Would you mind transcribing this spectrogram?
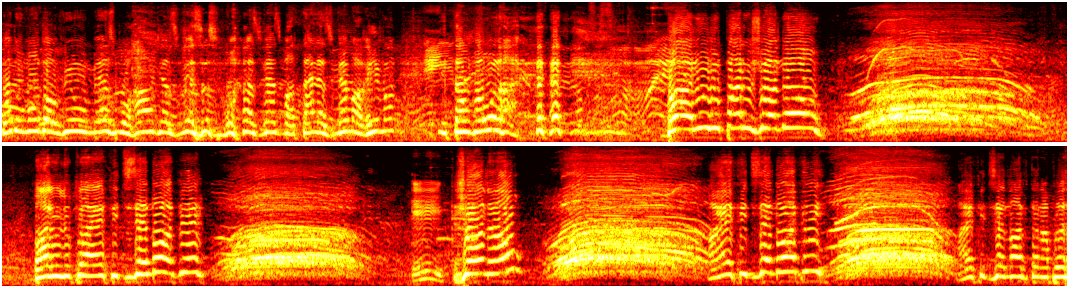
Todo mundo ouviu o mesmo round, as mesmas, as mesmas batalhas, a mesma rima Então vamos lá Barulho para o Jonão! Barulho para F19! Eita! Jonão! A F19! A F19 tá na próxima.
